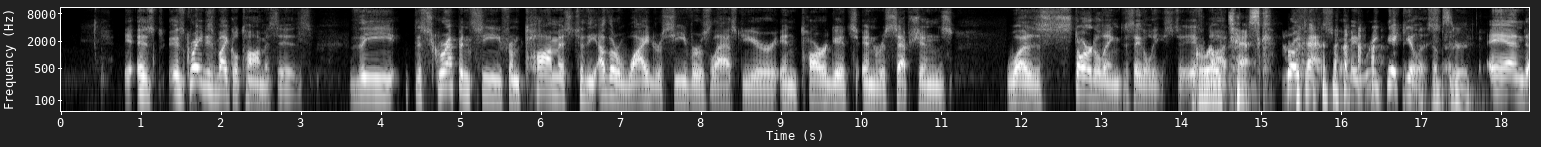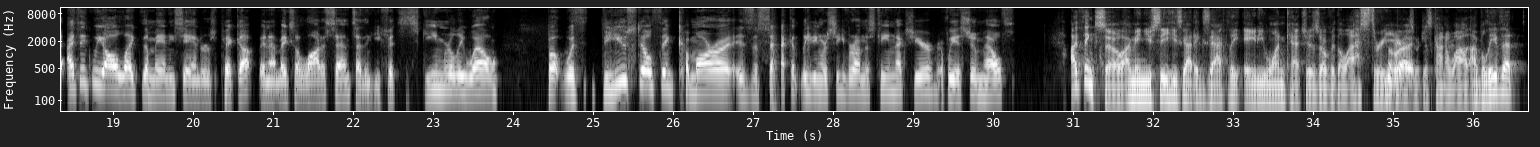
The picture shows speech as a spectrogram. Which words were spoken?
As as great as Michael Thomas is, the discrepancy from Thomas to the other wide receivers last year in targets and receptions was startling to say the least. If grotesque. Not, grotesque. I mean, ridiculous. Absurd. And I think we all like the Manny Sanders pickup, and that makes a lot of sense. I think he fits the scheme really well. But with do you still think Kamara is the second leading receiver on this team next year if we assume health? I think so. I mean, you see, he's got exactly 81 catches over the last three years, right. which is kind of wild. I believe that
